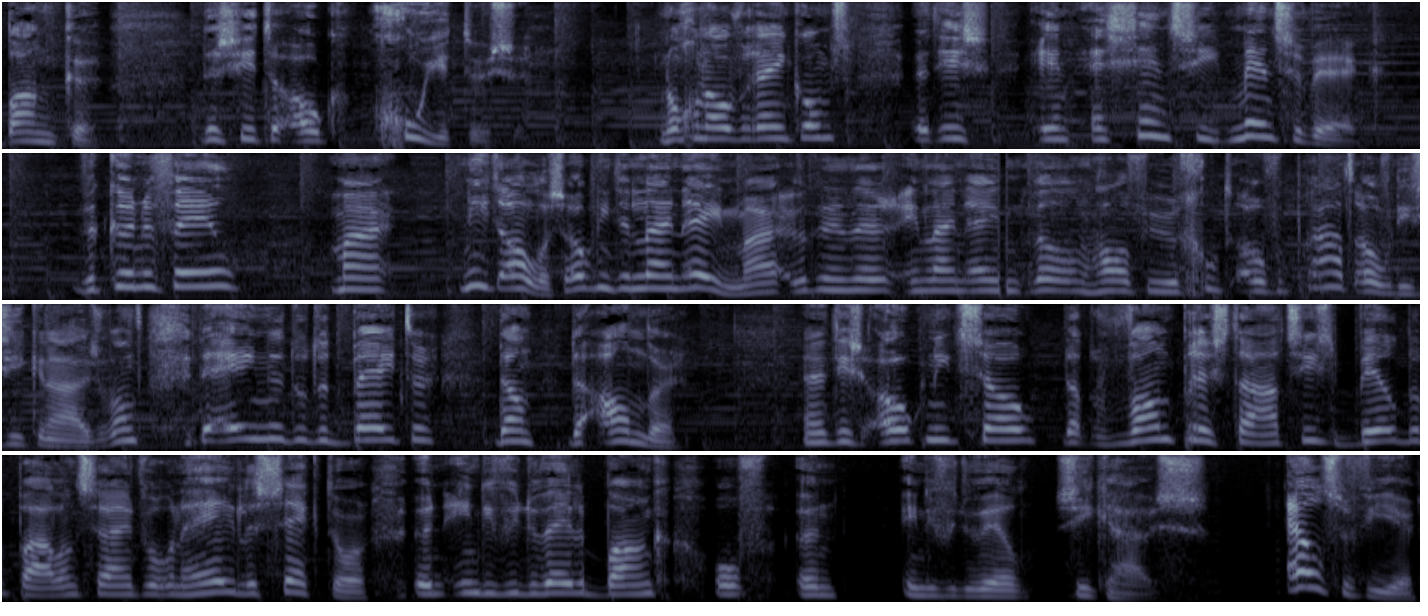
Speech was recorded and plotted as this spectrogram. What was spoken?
banken. Er zitten ook goede tussen. Nog een overeenkomst? Het is in essentie mensenwerk. We kunnen veel, maar niet alles. Ook niet in lijn 1. Maar we kunnen er in lijn 1 wel een half uur goed over praten over die ziekenhuizen. Want de ene doet het beter dan de ander. En het is ook niet zo dat wanprestaties beeldbepalend zijn voor een hele sector. Een individuele bank of een individueel ziekenhuis. Elsevier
